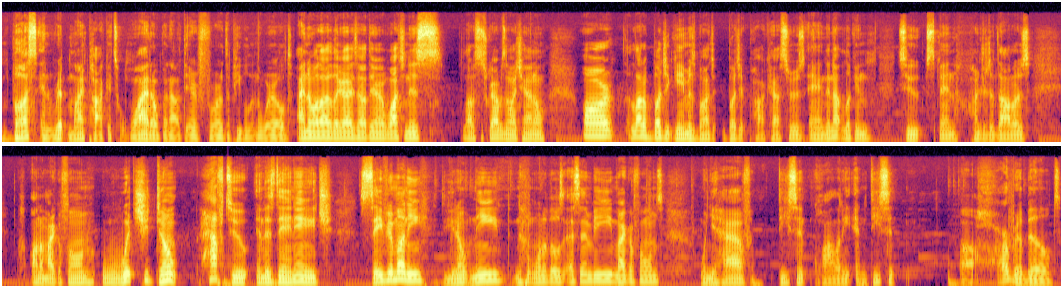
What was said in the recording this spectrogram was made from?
bust and rip my pockets wide open out there for the people in the world. I know a lot of the guys out there watching this a lot of subscribers on my channel are a lot of budget gamers, budget, budget podcasters, and they're not looking to spend hundreds of dollars on a microphone, which you don't have to in this day and age. Save your money. You don't need one of those SMB microphones when you have decent quality and decent uh, hardware builds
